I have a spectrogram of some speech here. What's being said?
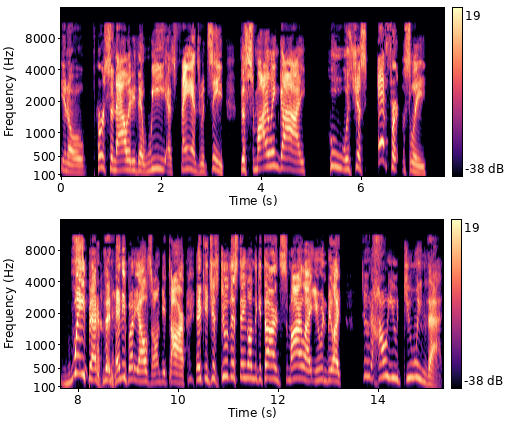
you know, personality that we as fans would see, the smiling guy who was just effortlessly way better than anybody else on guitar and could just do this thing on the guitar and smile at you and be like, dude, how are you doing that?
